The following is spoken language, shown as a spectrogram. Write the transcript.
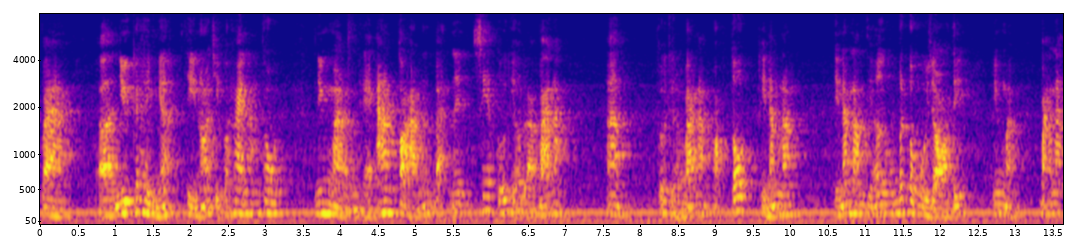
Và à, như cái hình á, thì nó chỉ có 2 năm thôi. Nhưng mà để an toàn bạn nên xét tối thiểu là 3 năm. À, tối thiểu là 3 năm hoặc tốt thì 5 năm. Thì 5 năm thì hơn không mất công ngồi dò tí nhưng mà 3 năm.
